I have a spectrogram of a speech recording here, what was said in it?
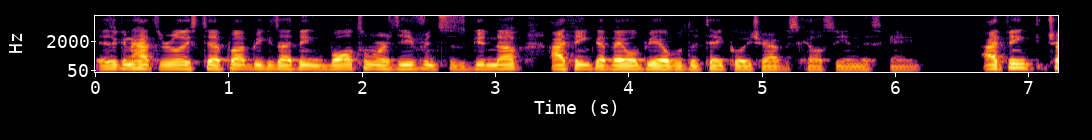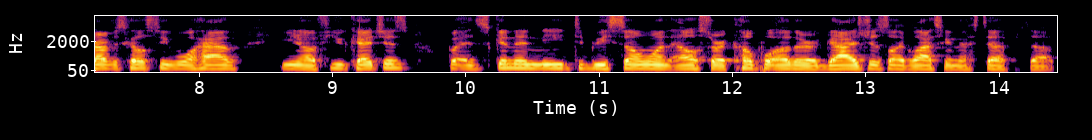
is going to have to really step up because I think Baltimore's defense is good enough. I think that they will be able to take away Travis Kelce in this game. I think Travis Kelce will have, you know, a few catches, but it's going to need to be someone else or a couple other guys just like last game that stepped up.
